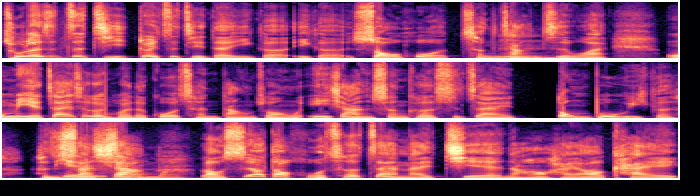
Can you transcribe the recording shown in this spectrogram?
除了是自己对自己的一个一个收获成长之外，嗯、我们也在这个回的过程当中，我印象很深刻是在。东部一个很山上，老师要到火车站来接，然后还要开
